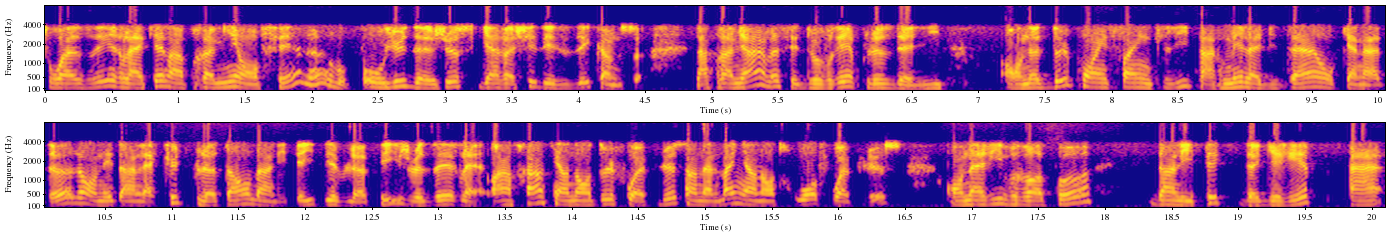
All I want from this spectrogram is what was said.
choisir laquelle en premier on fait, là, au lieu de juste garocher des idées comme ça. La première, là, c'est d'ouvrir plus de lits. On a 2,5 lits par 1000 habitants au Canada. Là, on est dans la queue de peloton dans les pays développés. Je veux dire, en France, il y en a deux fois plus. En Allemagne, il y en a trois fois plus. On n'arrivera pas dans les pics de grippe à,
